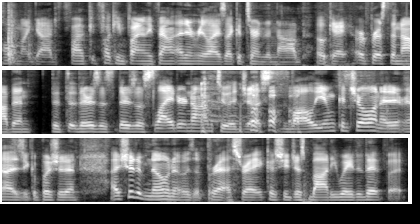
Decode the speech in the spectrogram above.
Oh my god! Fuck, fucking finally found. I didn't realize I could turn the knob. Okay, or press the knob in. Th- th- There's a there's a slider knob to adjust the volume control, and I didn't realize you could push it in. I should have known it was a press, right? Because she just body weighted it. But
